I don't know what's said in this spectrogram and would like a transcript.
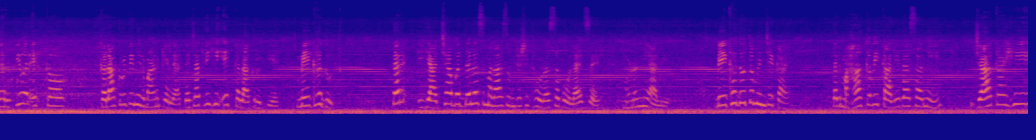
धर्तीवर एक कलाकृती निर्माण केल्या. त्याच्यातली ही एक कलाकृती आहे मेघदूत. तर याच्याबद्दलच मला तुमच्याशी थोडंसं बोलायचं आहे म्हणून मी आली. मेघदूत म्हणजे काय? तर महाकवी कालिदासांनी ज्या काही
